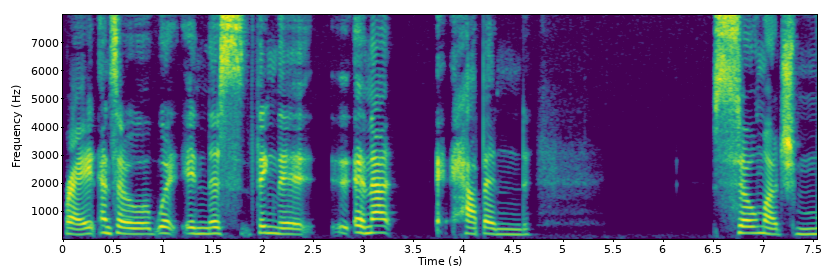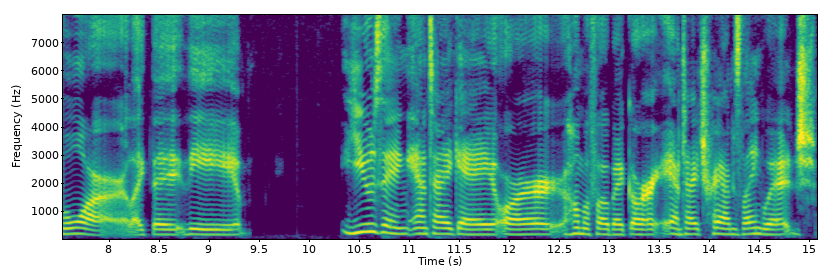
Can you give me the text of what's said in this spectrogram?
Right. And so, what in this thing that, and that happened so much more like the, the, using anti-gay or homophobic or anti-trans language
